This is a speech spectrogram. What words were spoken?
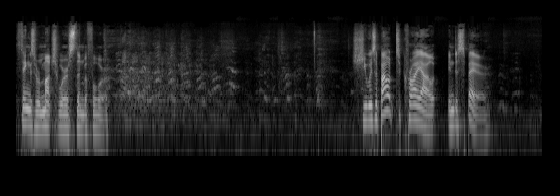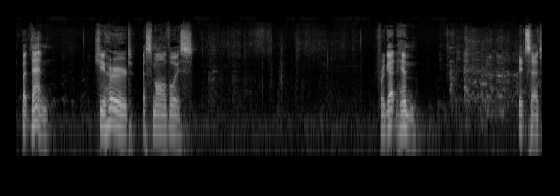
Things were much worse than before. She was about to cry out in despair, but then she heard a small voice. Forget him, it said.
